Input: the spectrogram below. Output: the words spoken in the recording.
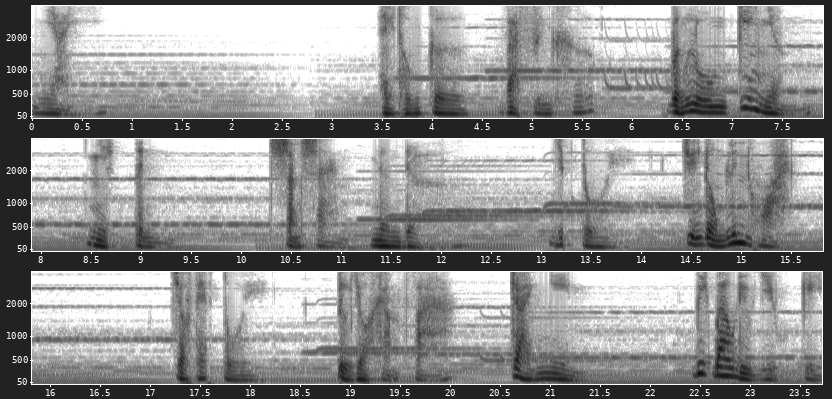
nhảy. Hệ thống cơ và xương khớp vẫn luôn kiên nhẫn, nhiệt tình, sẵn sàng nâng đỡ, giúp tôi chuyển động linh hoạt, cho phép tôi tự do khám phá, trải nghiệm, biết bao điều diệu kỳ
